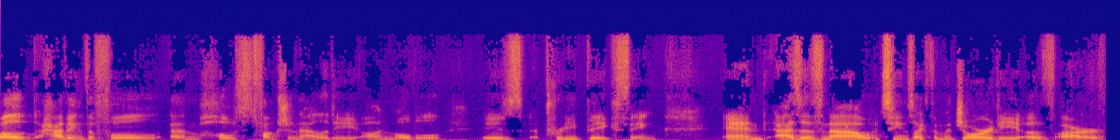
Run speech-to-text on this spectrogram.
Well, having the full um, host functionality on mobile is a pretty big thing. And as of now, it seems like the majority of our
